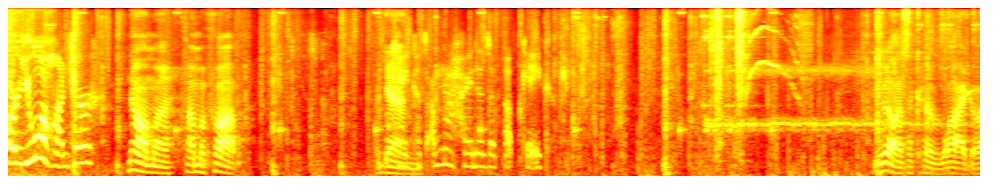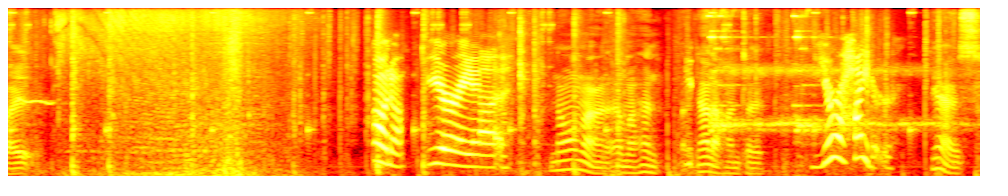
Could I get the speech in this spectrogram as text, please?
Are you a hunter? No, I'm a I'm a prop. Again. Okay, because I'm gonna hide as a cupcake. you realize I could have lied, right? Oh no, you're a uh, No, I'm not. I'm a hunt. Not a hunter. you're a hider. Yes,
